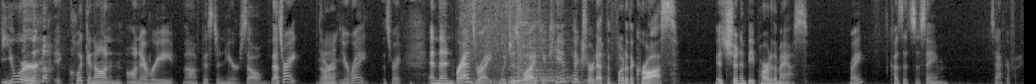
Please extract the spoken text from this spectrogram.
you were clicking on on every uh, piston here. So that's right. All right. You're right. That's right. And then Brad's right, which is why if you can't picture it at the foot of the cross, it shouldn't be part of the Mass, right? Because it's the same sacrifice.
